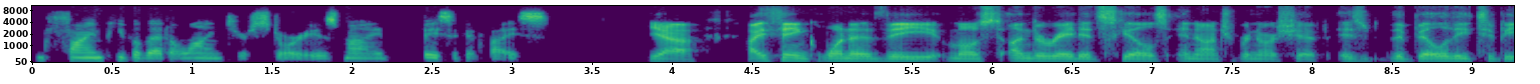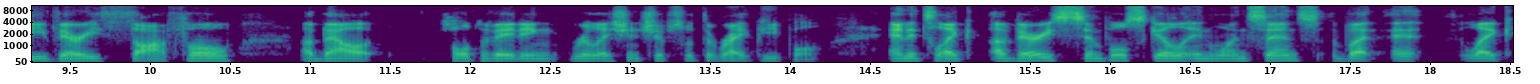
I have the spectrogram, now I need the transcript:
and find people that align to your story, is my basic advice. Yeah. I think one of the most underrated skills in entrepreneurship is the ability to be very thoughtful about cultivating relationships with the right people and it's like a very simple skill in one sense but uh, like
